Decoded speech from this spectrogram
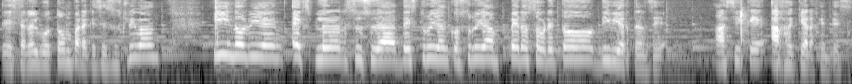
estará el botón para que se suscriban. Y no olviden explorar su ciudad, destruyan, construyan, pero sobre todo diviértanse. Así que a hackear, agentes.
